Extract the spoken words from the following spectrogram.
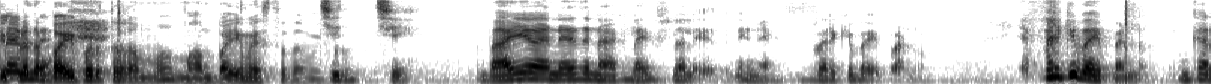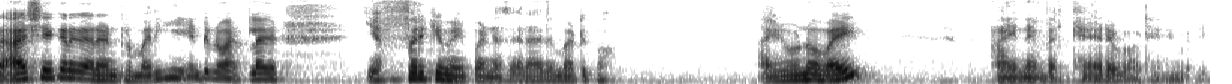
ఎప్పుడైనా భయపడతారమ్మా? మా భయం వేస్తుందా చిచ్చి. భయం అనేది నాకు లైఫ్లో లేదు. నేను ఎవ్వరికి భయపడను. ఎవ్వరికి భయపడను. ఇంకా రాజశేఖర్ గారు అంటారు మరి ఏంటి నువ్వు అట్లా ఎవ్వరికి భయపడినా సార్ అది మటుకు. I don't know why I never care about anybody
